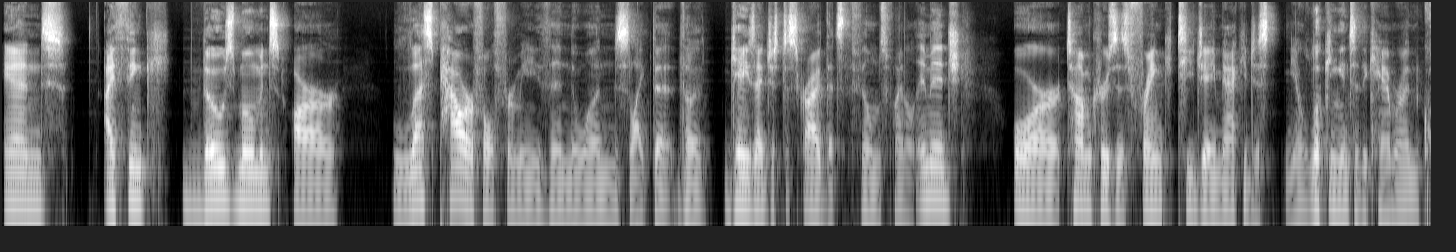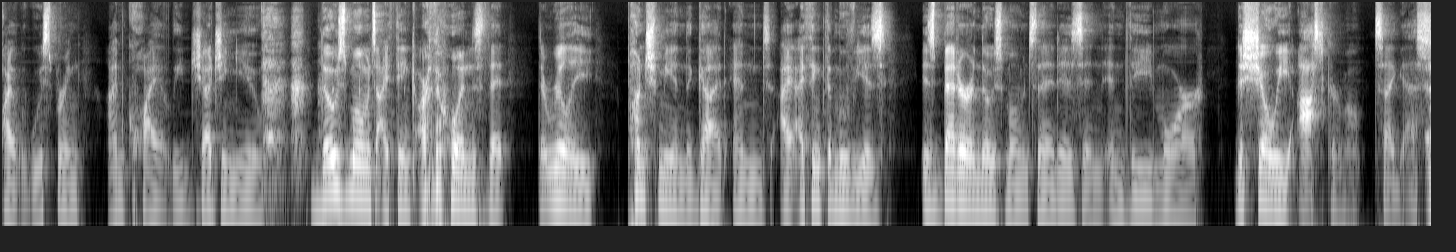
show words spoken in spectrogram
And I think those moments are less powerful for me than the ones like the the gaze I just described that's the film's final image or Tom Cruise's Frank TJ Mackey just, you know, looking into the camera and quietly whispering, I'm quietly judging you. Those moments I think are the ones that that really punch me in the gut. And I, I think the movie is is better in those moments than it is in in the more the showy Oscar moments, I guess.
